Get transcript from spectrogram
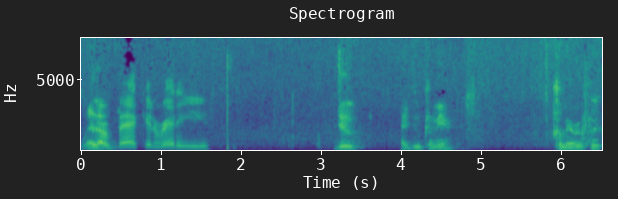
We Hello? are back and ready. Dude, I do come here. Come here real quick.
